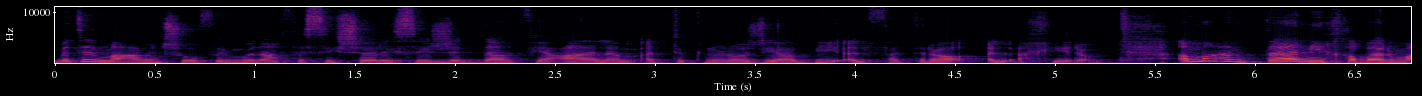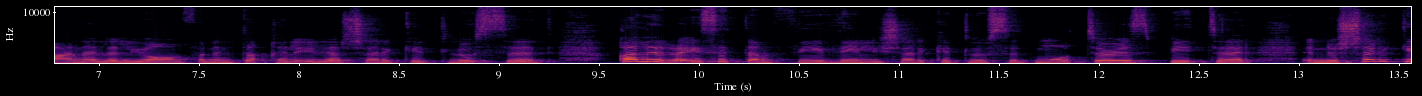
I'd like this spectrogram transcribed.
مثل ما عم نشوف المنافسة شرسة جدا في عالم التكنولوجيا بالفترة الأخيرة. أما عن ثاني خبر معنا لليوم فننتقل إلى شركة لوسيد. قال الرئيس التنفيذي لشركة لوسيد موتورز بيتر أن الشركة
